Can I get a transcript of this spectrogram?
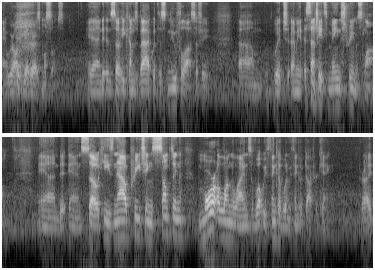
and we're all together as Muslims. And, and so he comes back with this new philosophy, um, which, I mean, essentially it's mainstream Islam. And, and so he's now preaching something more along the lines of what we think of when we think of Dr. King, right?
